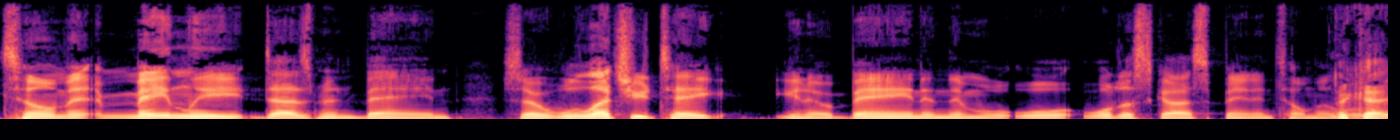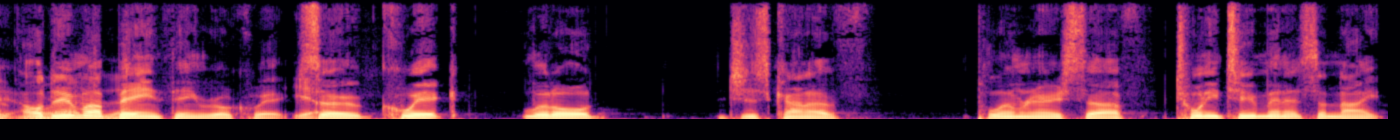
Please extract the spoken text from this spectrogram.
Tillman, mainly Desmond Bane. So we'll let you take you know Bane, and then we'll we'll, we'll discuss Bane and Tillman. Okay, I'll do my that. Bane thing real quick. Yeah. So quick little, just kind of preliminary stuff. Twenty-two minutes a night,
